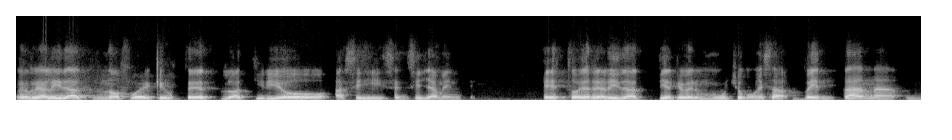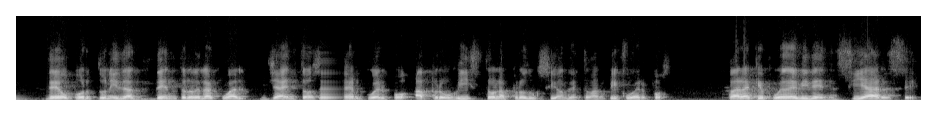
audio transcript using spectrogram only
En realidad no fue que usted lo adquirió así sencillamente. Esto en realidad tiene que ver mucho con esa ventana de oportunidad dentro de la cual ya entonces el cuerpo ha provisto la producción de estos anticuerpos para que pueda evidenciarse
